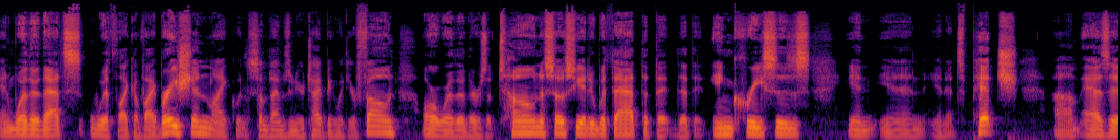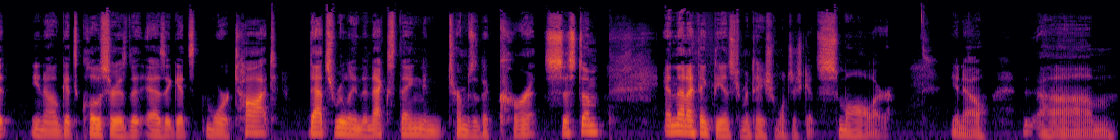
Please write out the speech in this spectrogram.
and whether that's with like a vibration like sometimes when you're typing with your phone or whether there's a tone associated with that that that, that, increases in in in its pitch um, as it you know gets closer as the, as it gets more taut that's really the next thing in terms of the current system. And then I think the instrumentation will just get smaller, you know, um,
